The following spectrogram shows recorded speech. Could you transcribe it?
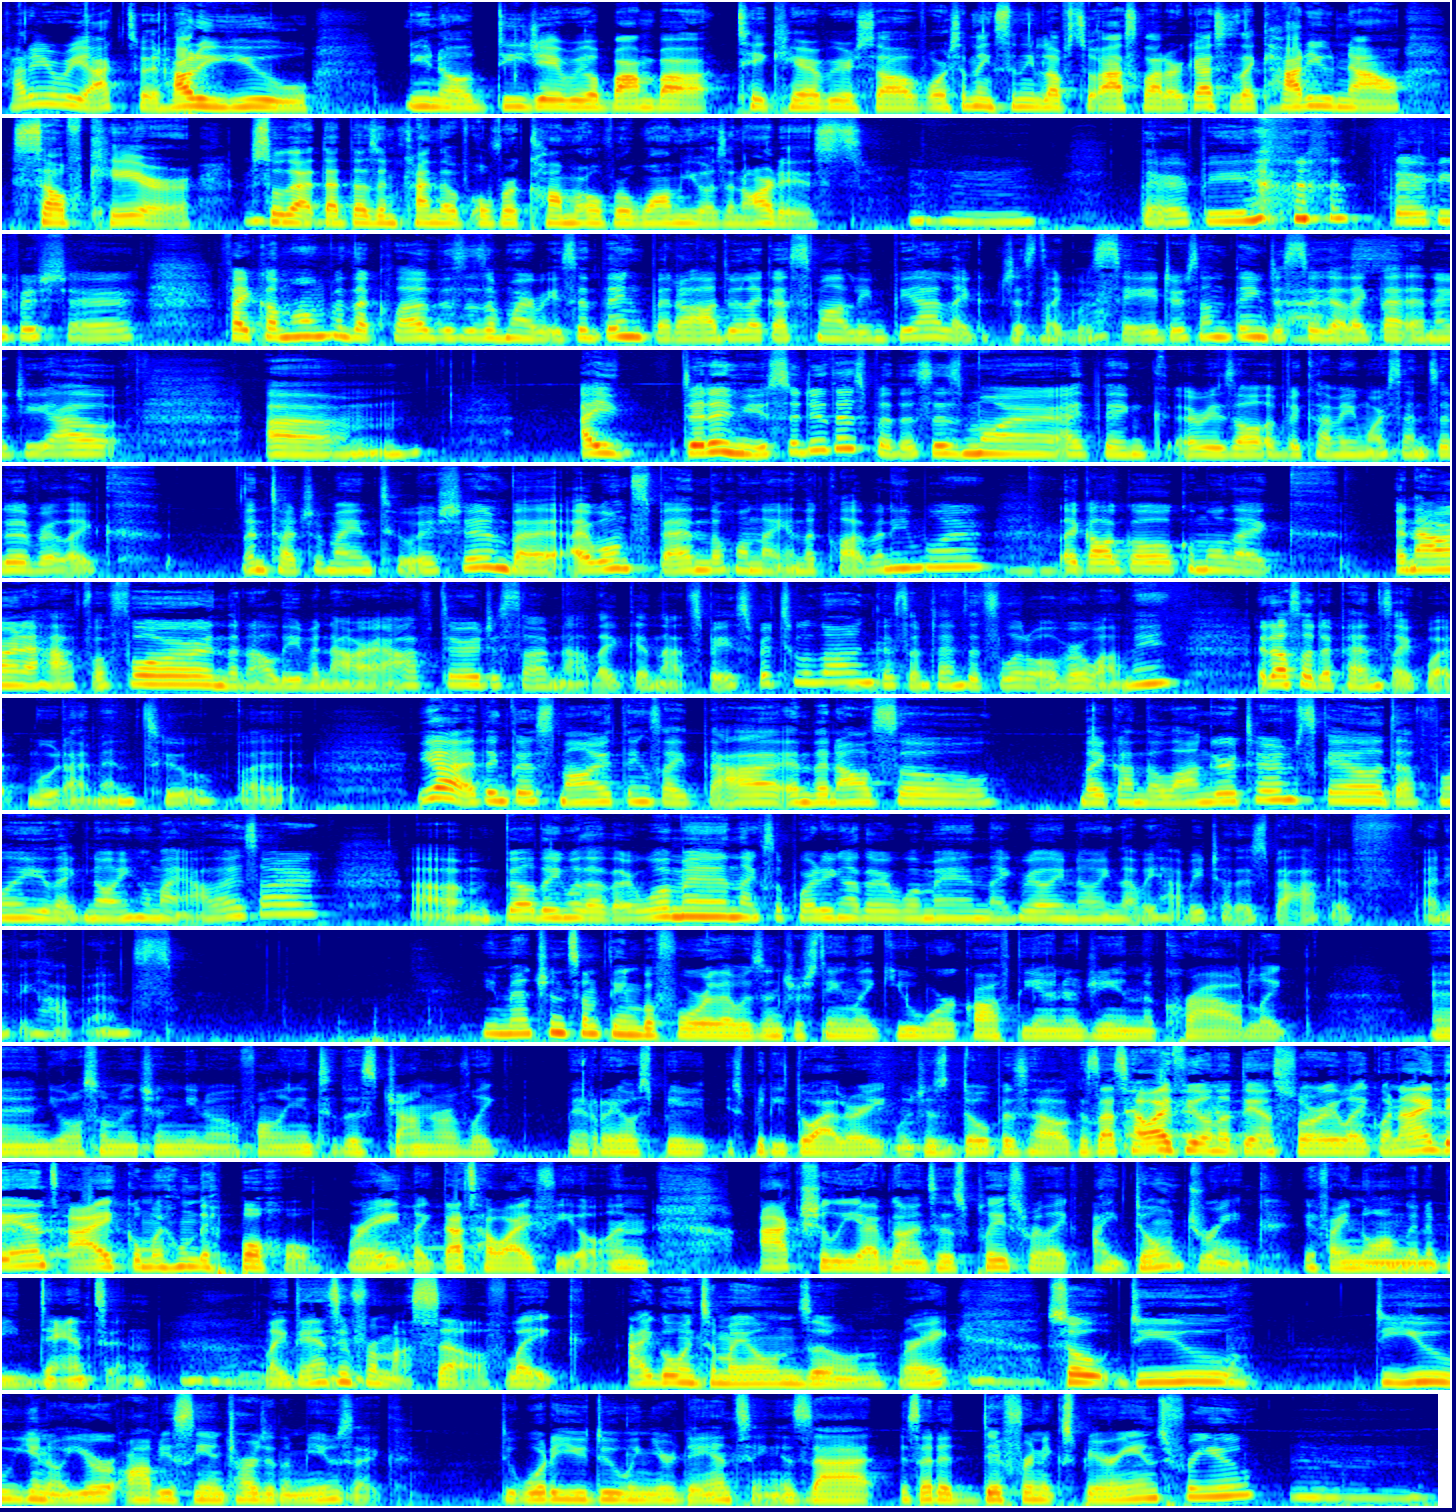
How do you react to it? How do you, you know, DJ Riobamba take care of yourself? Or something Cindy loves to ask a lot of our guests is like, how do you now self care so that that doesn't kind of overcome or overwhelm you as an artist? Therapy, therapy for sure. If I come home from the club, this is a more recent thing, but I'll do like a small limpia, like just like with sage or something, just to get like that energy out. Um, I didn't used to do this, but this is more, I think, a result of becoming more sensitive or like in touch with my intuition. But I won't spend the whole night in the club anymore. Like I'll go como like an hour and a half before, and then I'll leave an hour after, just so I'm not like in that space for too long, because sometimes it's a little overwhelming. It also depends like what mood I'm in too, but yeah, I think there's smaller things like that, and then also like on the longer term scale, definitely like knowing who my allies are, um, building with other women, like supporting other women, like really knowing that we have each other's back if anything happens. You mentioned something before that was interesting, like you work off the energy in the crowd, like, and you also mentioned, you know, falling into this genre of like perreo espir- espiritual, right? Which is dope as hell because that's how I feel on the dance floor. Like when I dance, I como es un despojo, right? Like that's how I feel. And actually, I've gotten to this place where like I don't drink if I know I'm gonna be dancing, mm-hmm. like dancing for myself. Like I go into my own zone, right? Mm-hmm. So do you? Do you? You know, you're obviously in charge of the music. Do, what do you do when you're dancing? Is that is that a different experience for you? Mm.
